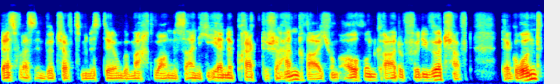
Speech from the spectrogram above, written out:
das, was im Wirtschaftsministerium gemacht worden ist, eigentlich eher eine praktische Handreichung auch und gerade für die Wirtschaft. Der Grund,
